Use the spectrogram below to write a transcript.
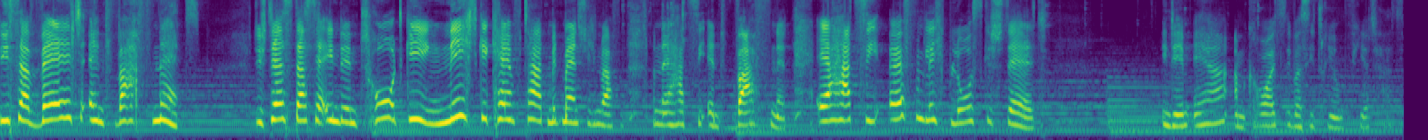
dieser Welt entwaffnet. Durch das, dass er in den Tod ging, nicht gekämpft hat mit menschlichen Waffen, sondern er hat sie entwaffnet. Er hat sie öffentlich bloßgestellt, indem er am Kreuz über sie triumphiert hat.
